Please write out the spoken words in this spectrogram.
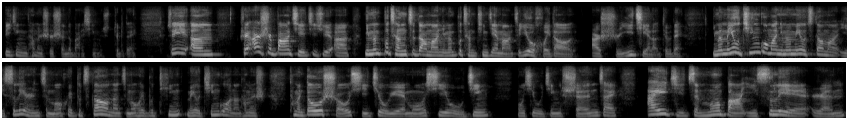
毕竟他们是神的百姓，对不对？所以，嗯，所以二十八节继续啊，你们不曾知道吗？你们不曾听见吗？这又回到二十一节了，对不对？你们没有听过吗？你们没有知道吗？以色列人怎么会不知道呢？怎么会不听？没有听过呢？他们是，他们都熟悉旧约摩西五经，摩西五经，神在埃及怎么把以色列人。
